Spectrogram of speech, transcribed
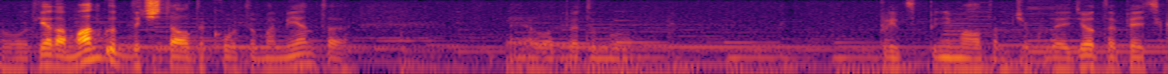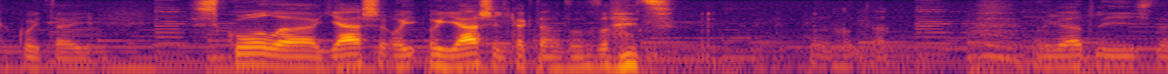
Вот. Я там мангу дочитал до какого-то момента. Вот, поэтому в принципе, понимал там, что куда идет, опять какой-то школа, Яши, ой, ой, Яшель, как там это называется. Отлично.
